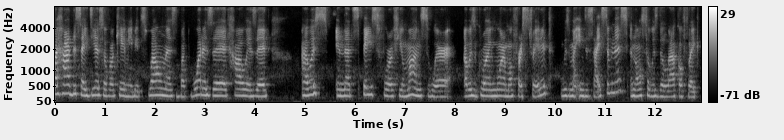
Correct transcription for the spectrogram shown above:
I had this ideas of okay, maybe it's wellness, but what is it? How is it? I was in that space for a few months where I was growing more and more frustrated with my indecisiveness and also with the lack of like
